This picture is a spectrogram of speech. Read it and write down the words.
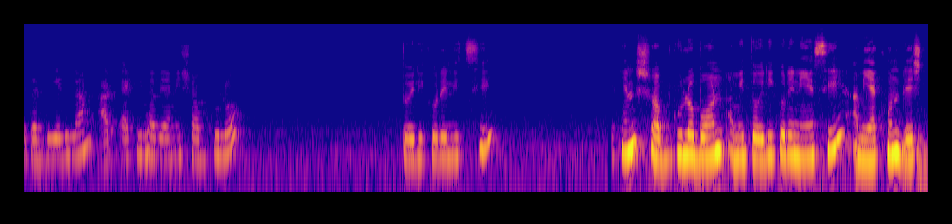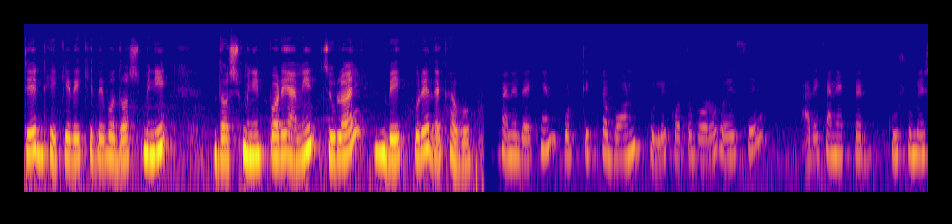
এটা দিয়ে দিলাম আর একইভাবে আমি সবগুলো তৈরি করে নিচ্ছি। দেখেন, সবগুলো বন আমি তৈরি করে নিয়েছি। আমি এখন রেস্টে ঢেকে রেখে দেব দশ মিনিট। দশ মিনিট পরে আমি চুলায় বেক করে দেখাবো। এখানে দেখেন, প্রত্যেকটা বন ফুলে কত বড় হয়েছে। আর এখানে একটা কুসুমের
